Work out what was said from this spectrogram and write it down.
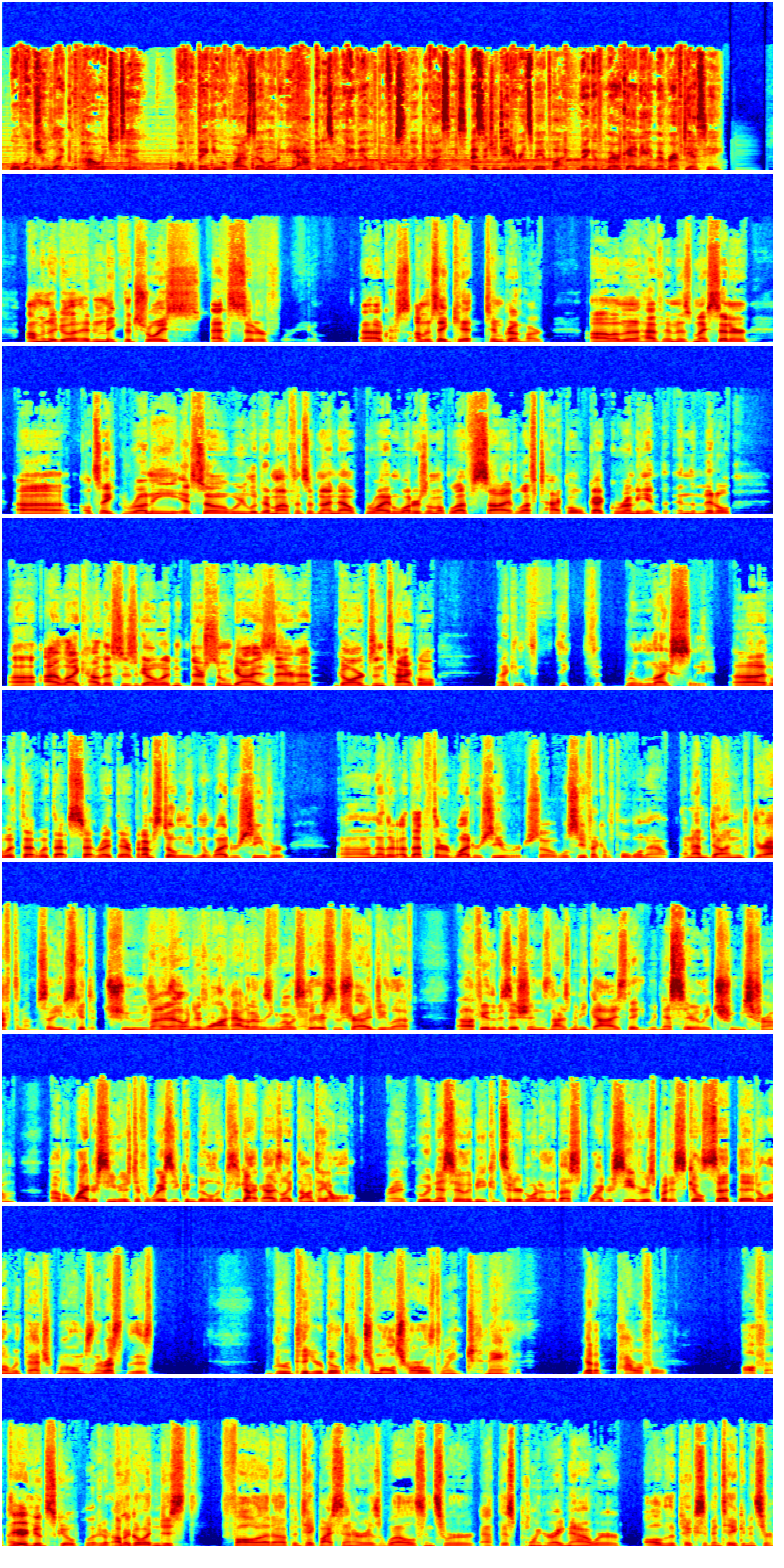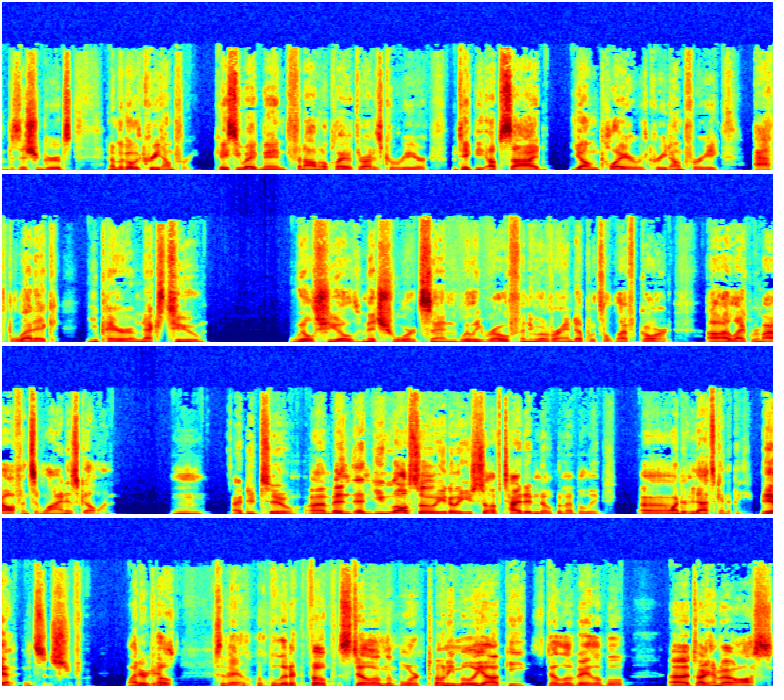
What would you like the power to do? Mobile banking requires downloading the app and is only available for select devices. Message and data rates may apply. Bank of America and a member FDIC. I'm going to go ahead and make the choice at center for you. Uh, I'm going to say Kit, Tim Grunhard. Um, I'm going to have him as my center. Uh, I'll take Grundy. It's so we look at my offensive nine now. Brian Waters on the left side, left tackle. Got Grundy in the, in the middle. Uh, I like how this is going. There's some guys there at guards and tackle. I can think fit real nicely uh, with that with that set right there. But I'm still needing a wide receiver, uh, another uh, that third wide receiver. So we'll see if I can pull one out. And I'm done drafting them, so you just get to choose I know. one you want out of whatever those four. So there is some strategy left. Uh, a few of the positions, not as many guys that you would necessarily choose from. Uh, but wide receivers, different ways you can build it because you got guys like Dante Hall, Right. who wouldn't necessarily be considered one of the best wide receivers, but his skill set that, along with Patrick Mahomes and the rest of this group that you're built, Jamaal Charles, Dwayne, man, you got a powerful offense. I got a good skill player. I'm gonna go ahead and just follow that up and take my center as well, since we're at this point right now where all of the picks have been taken in certain position groups. And I'm gonna go with Creed Humphrey. Casey Wiegmann, phenomenal player throughout his career. We take the upside, young player with Creed Humphrey, athletic. You pair him next to Will Shields, Mitch Schwartz, and Willie Roaf, and whoever I end up with the left guard. Uh, I like where my offensive line is going. Mm, I do too. Um, and and you also, you know, you still have tight end open, I believe. I Uh, wonder who that's going to be. yeah, it's, it's Leonard. Pope. So there. Leonard Pope still on the board. Tony Moeaki still available. Uh, talking about Boss.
